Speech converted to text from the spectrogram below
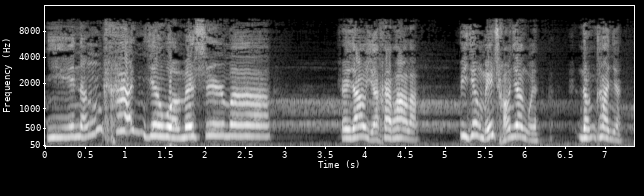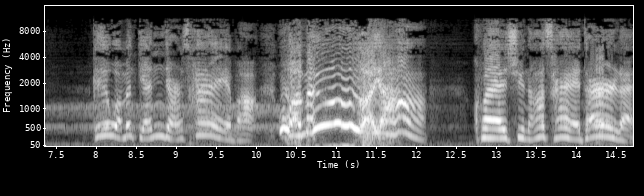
你能看见我们是吗？这家伙也害怕了，毕竟没常见过。能看见，给我们点点菜吧，我们饿呀！快去拿菜单来，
